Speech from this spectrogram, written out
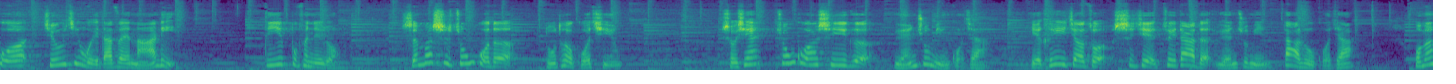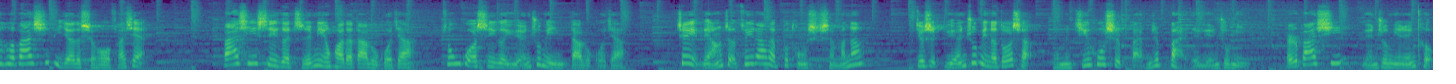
国究竟伟大在哪里？第一部分内容：什么是中国的独特国情？首先，中国是一个原住民国家，也可以叫做世界最大的原住民大陆国家。我们和巴西比较的时候，发现巴西是一个殖民化的大陆国家，中国是一个原住民大陆国家。这两者最大的不同是什么呢？就是原住民的多少，我们几乎是百分之百的原住民，而巴西原住民人口。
